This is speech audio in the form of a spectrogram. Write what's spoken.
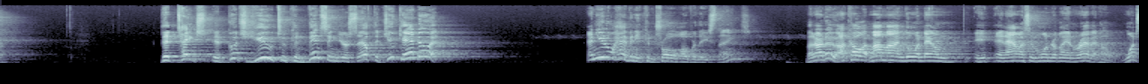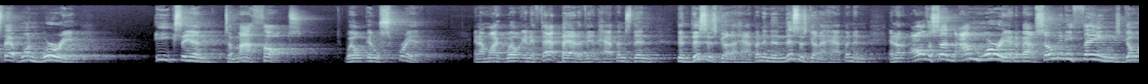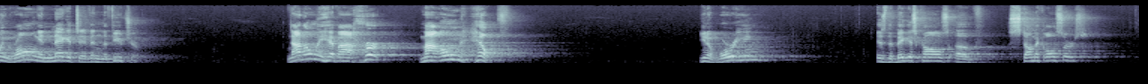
that takes it puts you to convincing yourself that you can't do it. And you don't have any control over these things. But I do. I call it my mind going down in Alice in Wonderland rabbit hole. Once that one worry ekes in to my thoughts, well, it'll spread. And I'm like, well, and if that bad event happens, then, then this is going to happen, and then this is going to happen. And, and all of a sudden, I'm worrying about so many things going wrong and negative in the future. Not only have I hurt my own health, you know, worrying is the biggest cause of stomach ulcers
